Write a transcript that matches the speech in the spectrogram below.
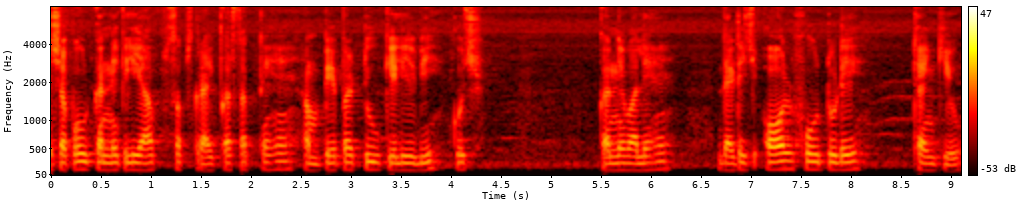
सपोर्ट करने के लिए आप सब्सक्राइब कर सकते हैं। हम पेपर टू के लिए भी कुछ करने वाले हैं। That is all for today thank you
